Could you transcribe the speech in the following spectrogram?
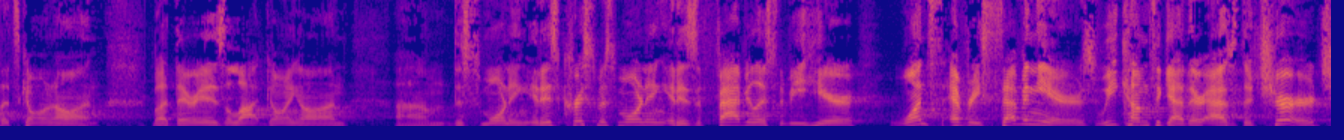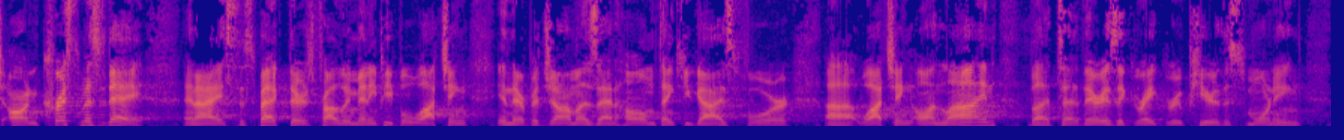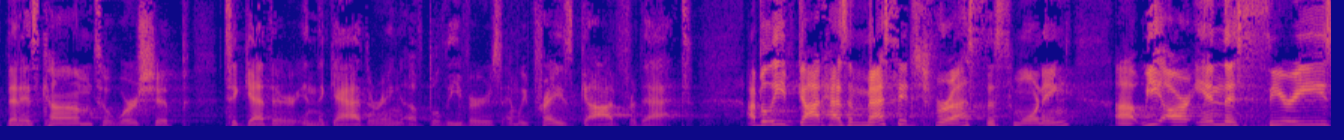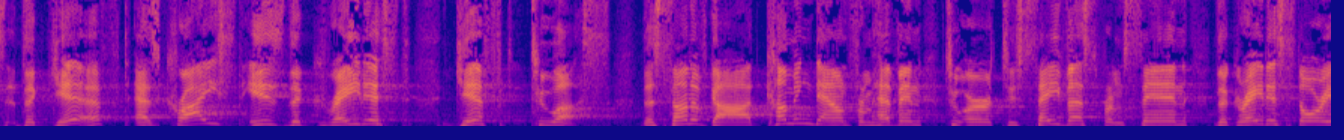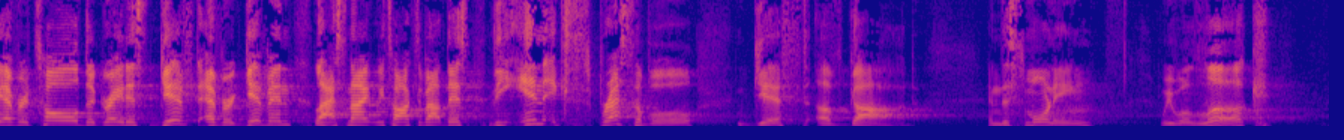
that's going on. But there is a lot going on um, this morning. It is Christmas morning. It is fabulous to be here. Once every seven years, we come together as the church on Christmas Day. And I suspect there's probably many people watching in their pajamas at home. Thank you guys for uh, watching online. But uh, there is a great group here this morning that has come to worship together in the gathering of believers. And we praise God for that. I believe God has a message for us this morning. Uh, we are in this series, The Gift, as Christ is the greatest gift to us. The Son of God coming down from heaven to earth to save us from sin. The greatest story ever told, the greatest gift ever given. Last night we talked about this, the inexpressible gift of God. And this morning we will look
